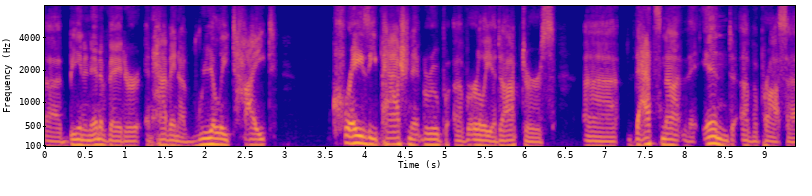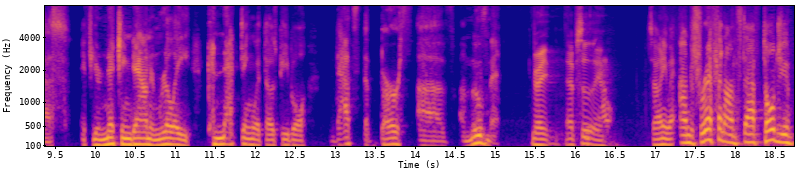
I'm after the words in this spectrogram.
uh, being an innovator and having a really tight, crazy, passionate group of early adopters, uh, that's not the end of a process. If you're niching down and really connecting with those people, that's the birth of a movement. Right. Absolutely. So anyway, I'm just riffing on stuff. Told you,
